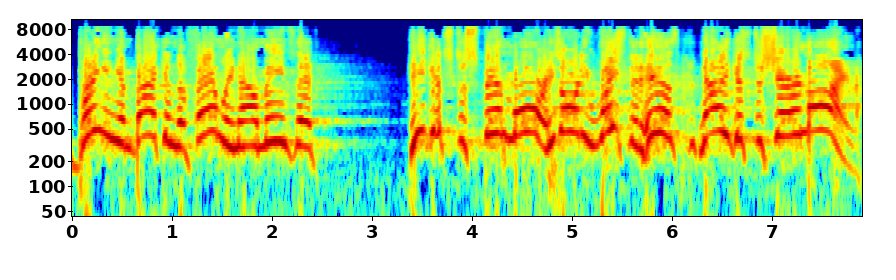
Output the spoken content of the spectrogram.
Bringing him back in the family now means that he gets to spend more. He's already wasted his. Now he gets to share in mine.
